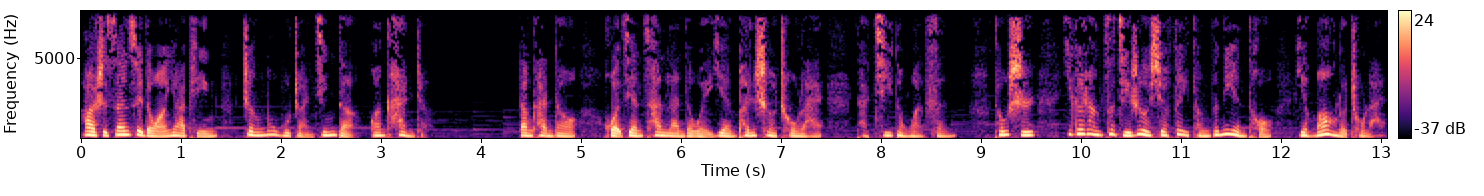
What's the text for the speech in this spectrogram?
二十三岁的王亚平正目不转睛的观看着。当看到火箭灿烂的尾焰喷射出来，他激动万分，同时一个让自己热血沸腾的念头也冒了出来：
